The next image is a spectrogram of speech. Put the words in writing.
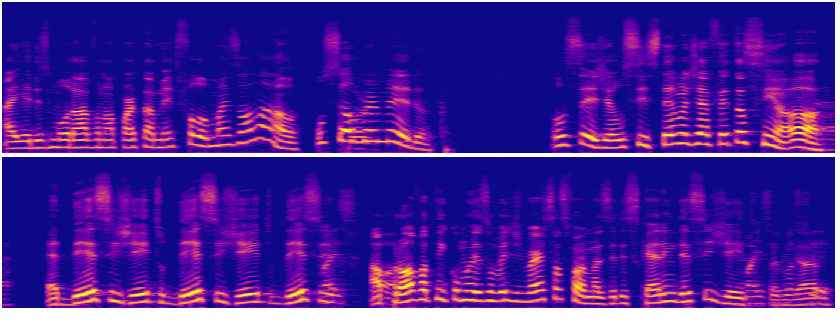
Aí eles moravam no apartamento e falou: Mas olha lá, ó, o céu Por- vermelho. Ou seja, o sistema já é feito assim, ó. ó, É. É desse jeito, desse jeito, desse. Mas, a ó, prova tem como resolver de diversas formas, eles querem desse jeito, tá ligado? você?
